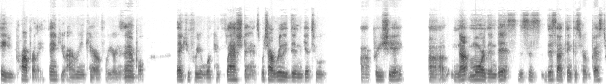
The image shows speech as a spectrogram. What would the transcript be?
pay you properly. Thank you, Irene Cara, for your example. Thank you for your work in Flashdance, which I really didn't get to uh, appreciate. Uh, not more than this. This is this I think is her best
